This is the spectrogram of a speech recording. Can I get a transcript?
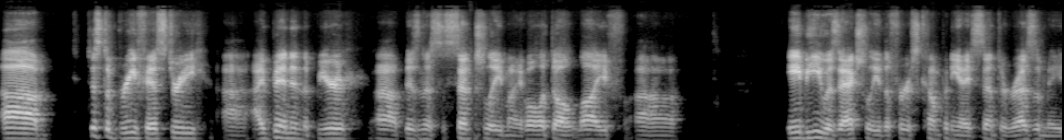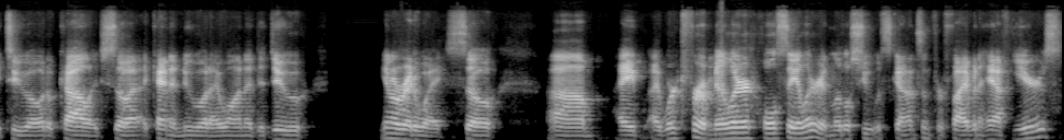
um, just a brief history. Uh, I've been in the beer uh, business essentially my whole adult life. Uh, AB was actually the first company I sent a resume to out of college, so I, I kind of knew what I wanted to do, you know, right away. So um, I, I worked for a Miller wholesaler in Little Chute, Wisconsin for five and a half years.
